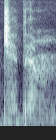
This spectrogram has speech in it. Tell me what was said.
merak edin.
